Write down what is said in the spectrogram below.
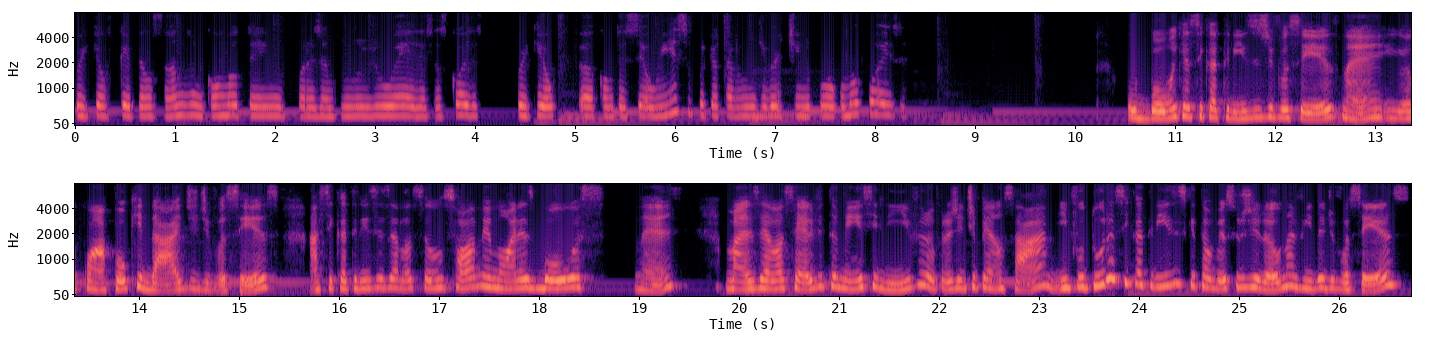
porque eu fiquei pensando em como eu tenho, por exemplo, no joelho, essas coisas porque eu, aconteceu isso, porque eu estava me divertindo com alguma coisa. O bom é que as cicatrizes de vocês, né, com a pouca idade de vocês, as cicatrizes elas são só memórias boas, né? Mas ela serve também esse livro para a gente pensar em futuras cicatrizes que talvez surgirão na vida de vocês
